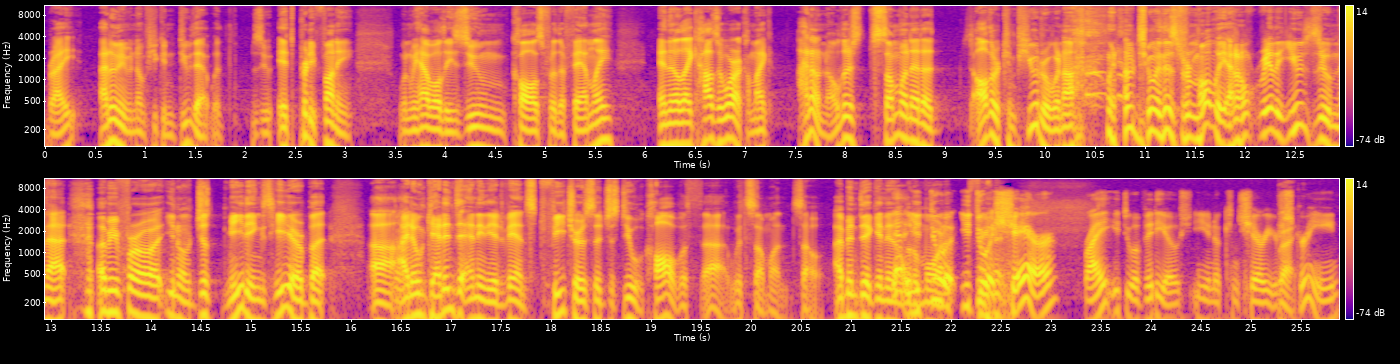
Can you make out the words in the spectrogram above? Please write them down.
right? I don't even know if you can do that with Zoom. It's pretty funny when we have all these Zoom calls for the family, and they're like, "How's it work?" I'm like, "I don't know. There's someone at a other computer when I'm when I'm doing this remotely. I don't really use Zoom that. I mean, for uh, you know just meetings here, but." Uh, I don't get into any of the advanced features that just do a call with uh, with someone. So I've been digging in yeah, a little you more. do a, you do a share, right? You do a video, you know, can share your Right. screen,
